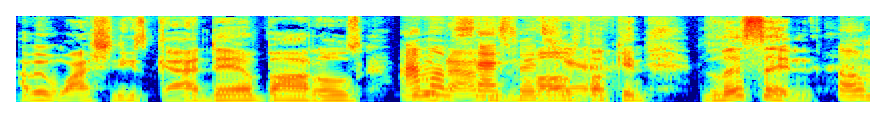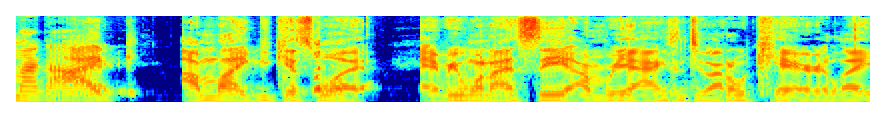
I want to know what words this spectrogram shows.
i've been watching these goddamn bottles I'm roll down obsessed these with you. motherfucking listen Oh my god. i i'm like guess what everyone i see i'm reacting to i don't care like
